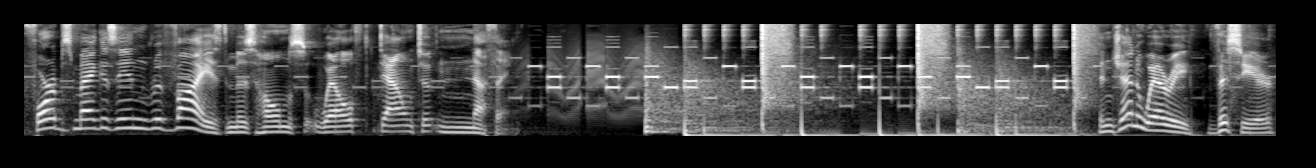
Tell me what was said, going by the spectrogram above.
Forbes magazine revised Ms. Holmes' wealth down to nothing. In January this year,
